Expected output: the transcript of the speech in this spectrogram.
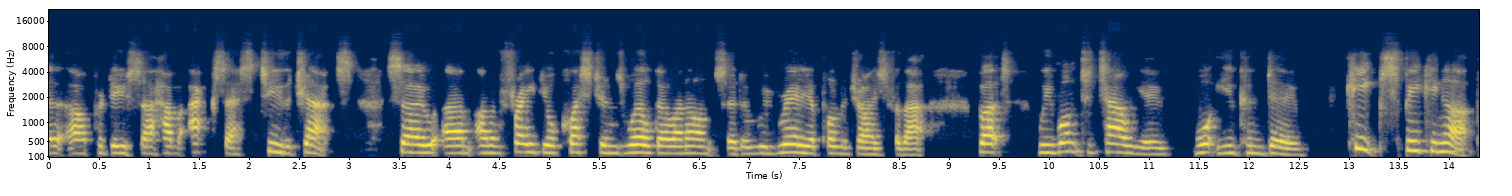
uh, our producer, have access to the chats. So um, I'm afraid your questions will go unanswered, and we really apologise for that. But we want to tell you what you can do. Keep speaking up.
